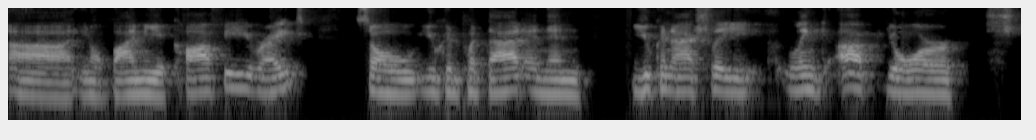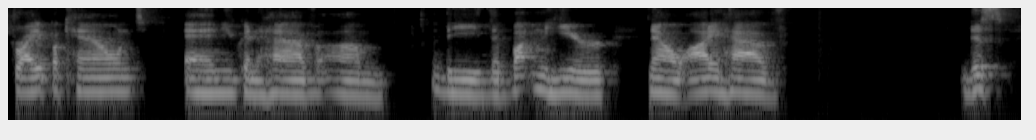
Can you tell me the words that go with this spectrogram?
uh, you know, buy me a coffee, right? So you can put that, and then you can actually link up your Stripe account, and you can have um, the the button here now I have this,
